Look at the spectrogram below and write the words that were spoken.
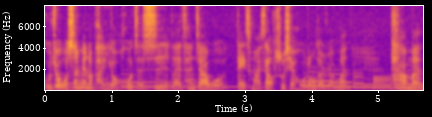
我觉得我身边的朋友，或者是来参加我 Date Myself 书写活动的人们，他们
